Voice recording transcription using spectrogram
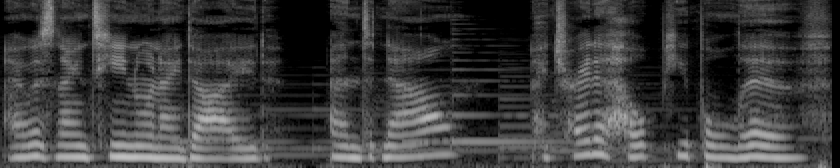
I was 19 when I died, and now I try to help people live.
